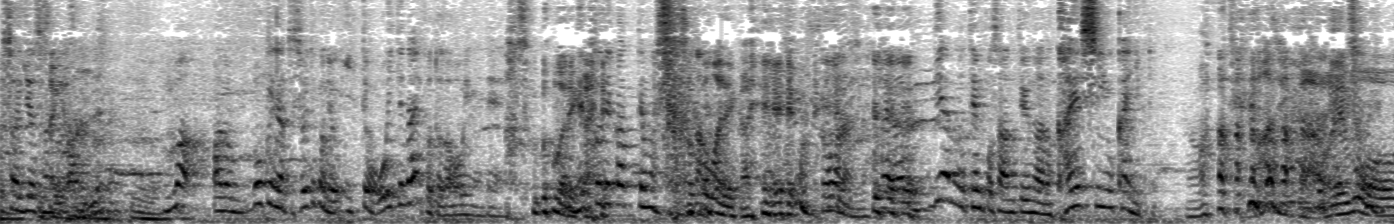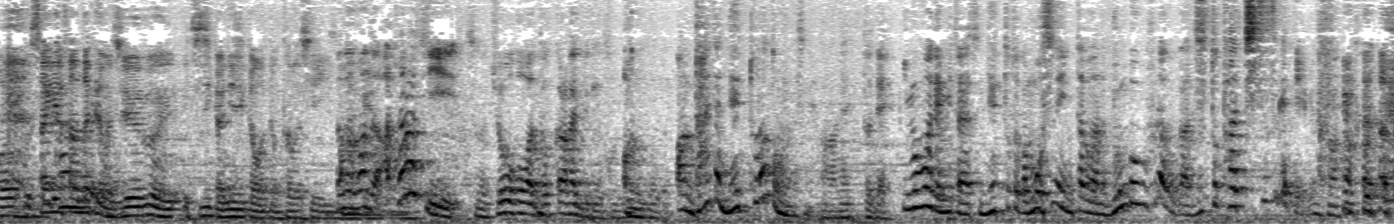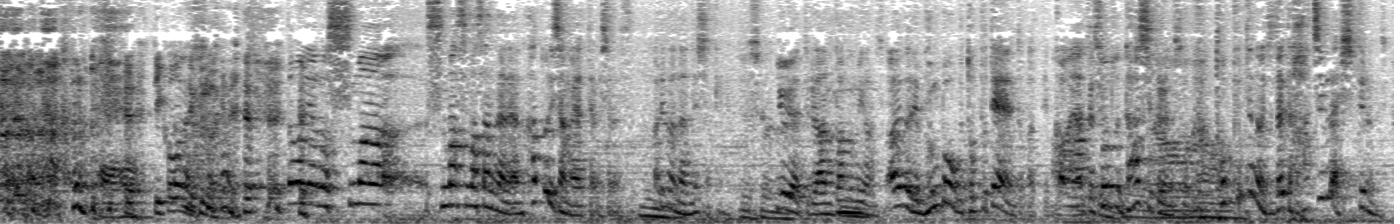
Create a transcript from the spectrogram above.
うさぎ屋さんとか。まああの僕になってそういうところに行っても置いてないことが多いのであそこまでかい。ネットで買ってました。そこまでかい。そうなんだ。はい。リアルの店舗さんっていうのはあの返しを買いに行くとマジか。俺もううさぎ屋さんだけでも十分1時間2時間待っても楽しい。そのまず新しいその情報はどこから入ってくるんですか？文房具。あの大体ネットだと思いますね。あ、ネットで。今まで見たやつネットとかもうすでに多分あの文房具フラグがずっと立ち続けている。ピコーンってくるわけね。たまにあのスマスマスマさんがねあの香取さんがやってらっしゃるんです、あれは何でしたっけ？ようやってるあの番組があるんです。ああいうので文房具トップ10とかってこうやってその時出してくれるんですよ。トップ10のうち大体8ぐらい知ってるんですよ。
